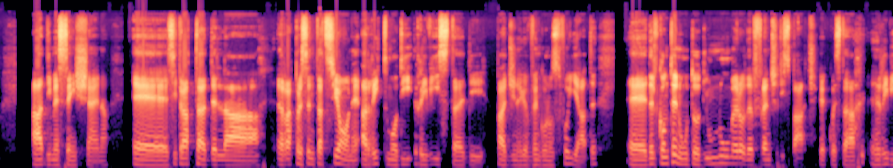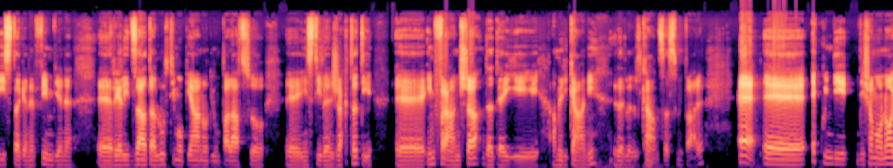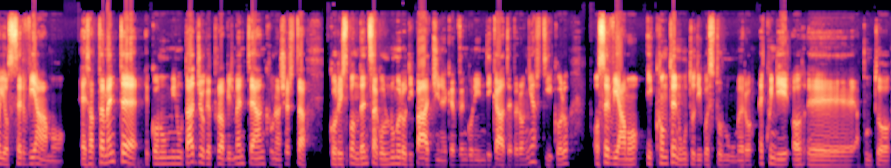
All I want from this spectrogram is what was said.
ha di messa in scena. Eh, si tratta della rappresentazione a ritmo di rivista e di pagine che vengono sfogliate eh, del contenuto di un numero del French Dispatch, che è questa eh, rivista che nel film viene eh, realizzata all'ultimo piano di un palazzo eh, in stile Jacques Tati in Francia da degli americani del, del Kansas, mi pare. E, e quindi diciamo noi osserviamo esattamente con un minutaggio che probabilmente ha anche una certa corrispondenza col numero di pagine che vengono indicate per ogni articolo, osserviamo il contenuto di questo numero. E quindi eh, appunto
